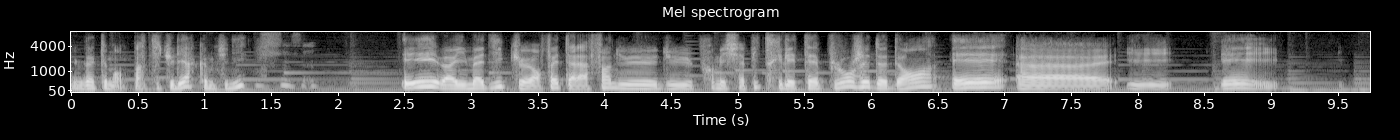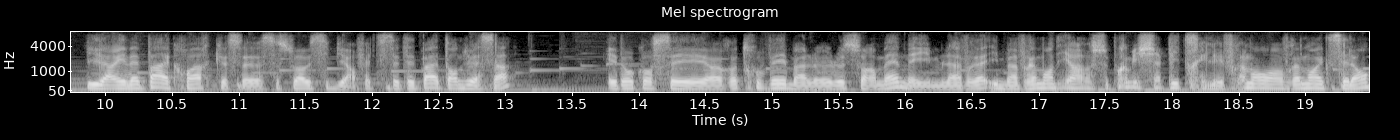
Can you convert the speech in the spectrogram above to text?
exactement, particulière, comme tu dis. Et il m'a dit qu'en fait, à la fin du, du, premier chapitre, il était plongé dedans et il, et il n'arrivait pas à croire que ce, soit aussi bien. En fait, il s'était pas attendu à ça. Et donc on s'est retrouvé bah, le, soir même et il m'a vraiment dit oh, ce premier chapitre il est vraiment vraiment excellent.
